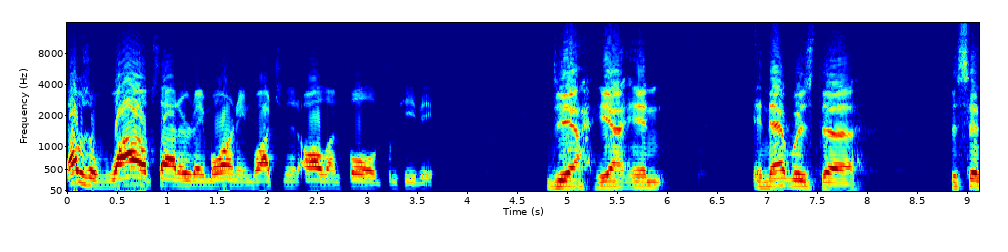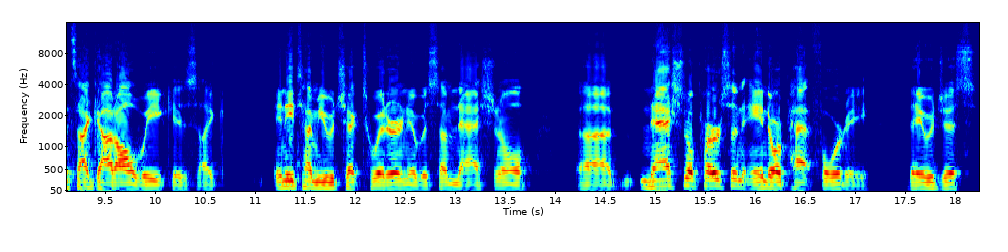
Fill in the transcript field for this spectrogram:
that was a wild Saturday morning watching it all unfold from TV. Yeah, yeah, and and that was the the sense I got all week is like anytime you would check Twitter and it was some national uh national person and or Pat Forde, they would just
